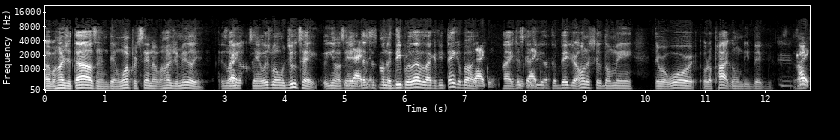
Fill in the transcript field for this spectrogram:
of a hundred thousand than one percent of a hundred million. It's like Right. you know what I'm saying. Which one would you take? You know what I'm saying. Exactly. That's just on a deeper level. Like if you think about it, like just because Exactly. you got the bigger ownership don't mean the reward or the pot gonna be bigger. Right.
